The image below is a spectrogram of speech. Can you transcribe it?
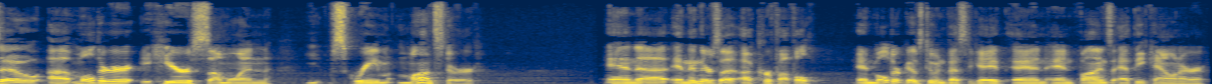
so uh, Mulder hears someone scream "monster," and uh, and then there's a, a kerfuffle, and Mulder goes to investigate and and finds at the counter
